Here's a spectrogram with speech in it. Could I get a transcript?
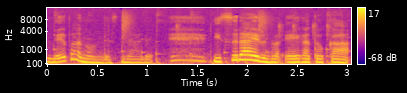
レバノンですねあれ。イスラエルの映画とか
